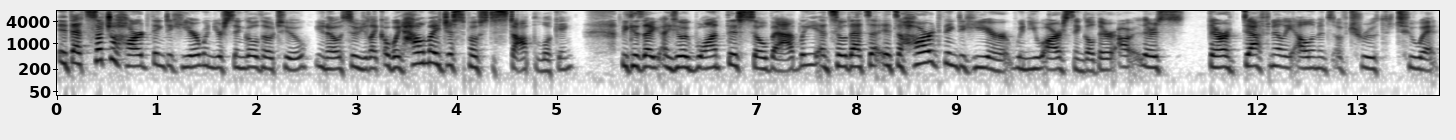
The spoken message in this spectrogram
It, that's such a hard thing to hear when you're single, though, too. You know, so you're like, oh, wait, how am I just supposed to stop looking? Because I, I, I want this so badly. And so that's a, it's a hard thing to hear when you are single. There are, there's, there are definitely elements of truth to it.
